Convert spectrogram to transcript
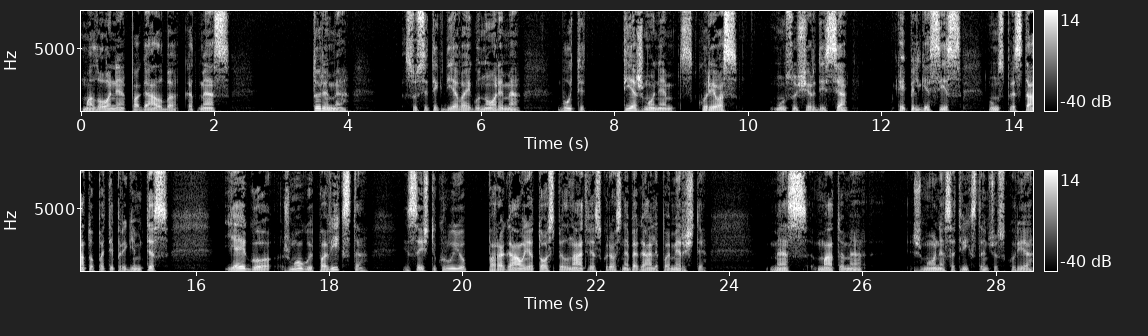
malonė, pagalba, kad mes turime susitikti Dievą, jeigu norime būti tie žmonėms, kuriuos mūsų širdyse, kaip ilgesys, mums pristato pati prigimtis. Jeigu žmogui pavyksta, jisai iš tikrųjų paragauja tos pilnatvės, kurios nebegali pamiršti mes matome žmonės atvykstančius, kurie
